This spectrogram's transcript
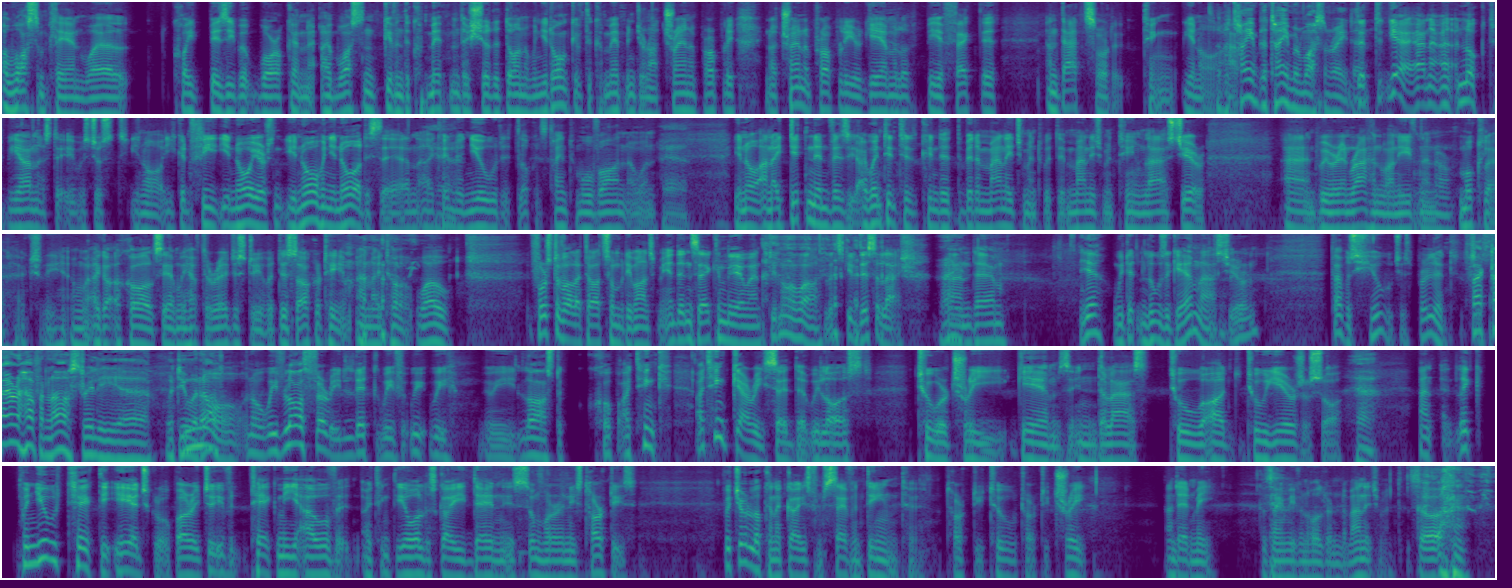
I wasn't playing well quite busy with work and I wasn't given the commitment I should have done and when you don't give the commitment you're not training properly you're not training properly your game will be affected and that sort of thing you know The time, the timing wasn't right. Then. that, yeah, and, and look, to be honest, it was just you know you can feel you know you're you know when you know to say, and I kind of knew that look, it's time to move on now, and Yeah. you know, and I didn't envisage. I went into kind of the bit of management with the management team last year. And we were in Rahan one evening, or Mucklagh actually, and I got a call saying we have to register you with this soccer team. And I thought, wow. First of all, I thought somebody wants me, and then secondly, I went, you know what? Let's give this a lash. And um, yeah, we didn't lose a game last year, and that was huge. It's brilliant. In fact, Clara haven't lost really uh, with you at all. no, no, we've lost very little. We've we we we lost a cup. I think I think Gary said that we lost two or three games in the last two odd two years or so. Yeah. And like when you take the age group, or even take me out of it, I think the oldest guy then is somewhere in his thirties. But you're looking at guys from 17 to 32, 33, and then me. because I'm even older than the management. So,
